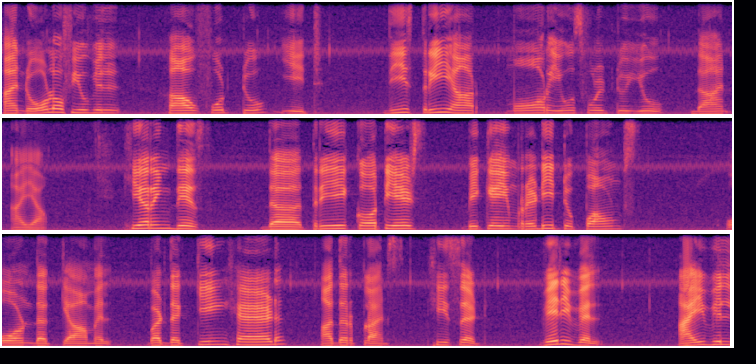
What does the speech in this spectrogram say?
and all of you will have food to eat. These three are more useful to you than I am. Hearing this, the three courtiers became ready to pounce on the camel. But the king had other plans. He said, Very well, I will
